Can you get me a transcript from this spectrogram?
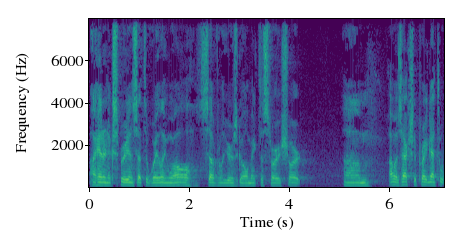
I had an experience at the Wailing Wall several years ago. I'll make the story short. Um, I was actually praying at the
